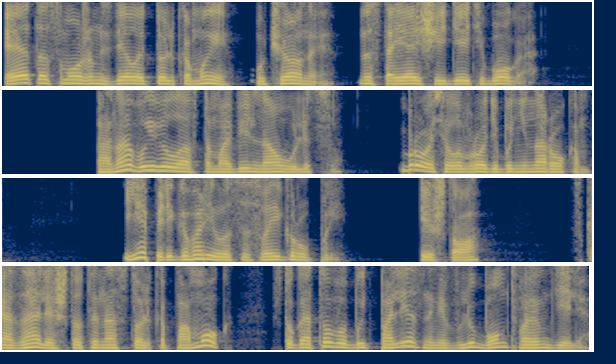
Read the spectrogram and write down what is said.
Это сможем сделать только мы, ученые, настоящие дети Бога. Она вывела автомобиль на улицу. Бросила вроде бы ненароком. Я переговорила со своей группой. И что? Сказали, что ты настолько помог, что готовы быть полезными в любом твоем деле.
